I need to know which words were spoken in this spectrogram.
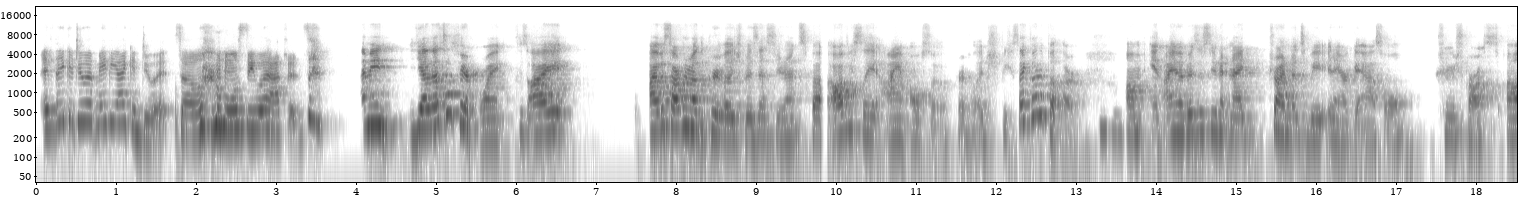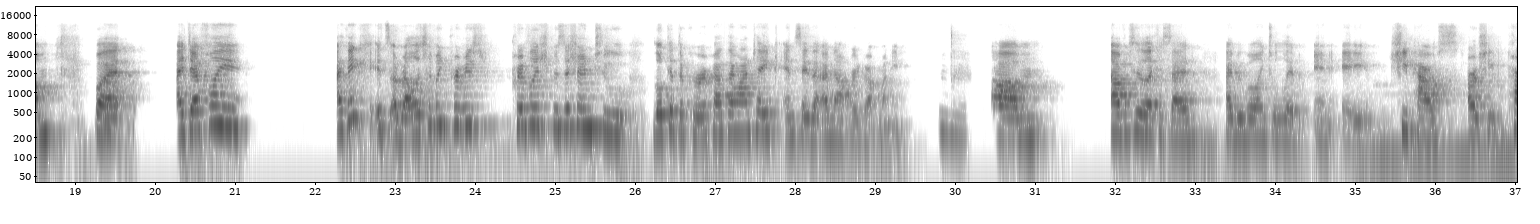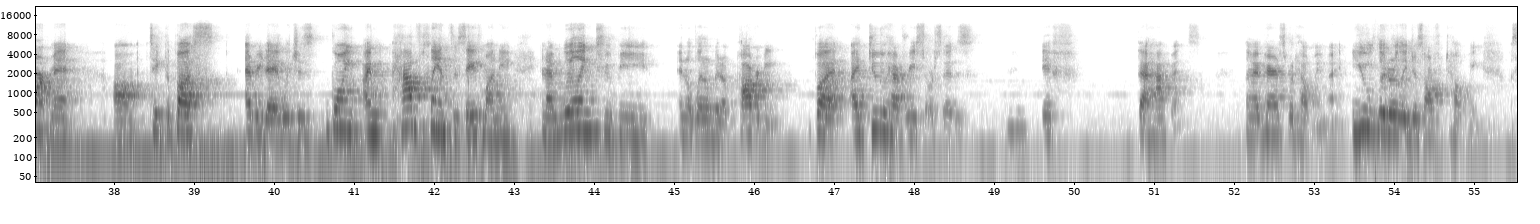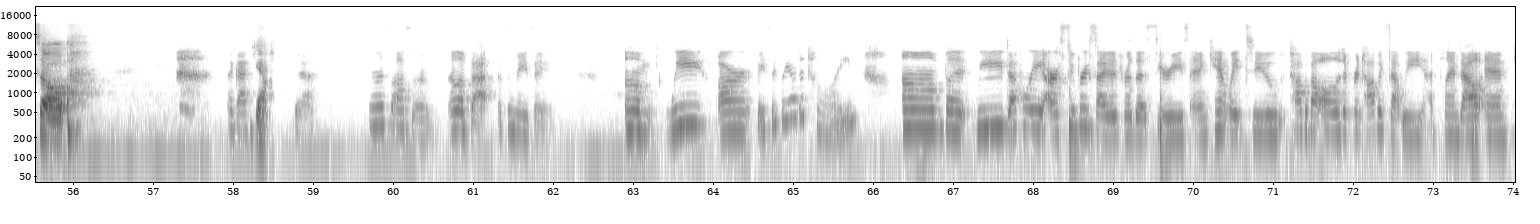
if they could do it, maybe I can do it. So we'll see what happens. I mean, yeah, that's a fair point because I I was talking about the privileged business students, but obviously I am also privileged because I go to Butler. Mm-hmm. Um, and I am a business student and I try not to be an arrogant asshole. Fingers crossed. Um, but I definitely I think it's a relatively privileged privileged position to look at the career path I want to take and say that I'm not worried about money. Mm-hmm. Um, obviously, like I said, I'd be willing to live in a cheap house or a cheap apartment, um, take the bus every day, which is going, I have plans to save money and I'm willing to be in a little bit of poverty, but I do have resources mm-hmm. if that happens. And my parents would help me. You literally just offered to help me. So, I got you. Yeah. Yeah. That's awesome. I love that. That's amazing. Um, we are basically out of time. Um, but we definitely are super excited for this series and can't wait to talk about all the different topics that we had planned out. And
